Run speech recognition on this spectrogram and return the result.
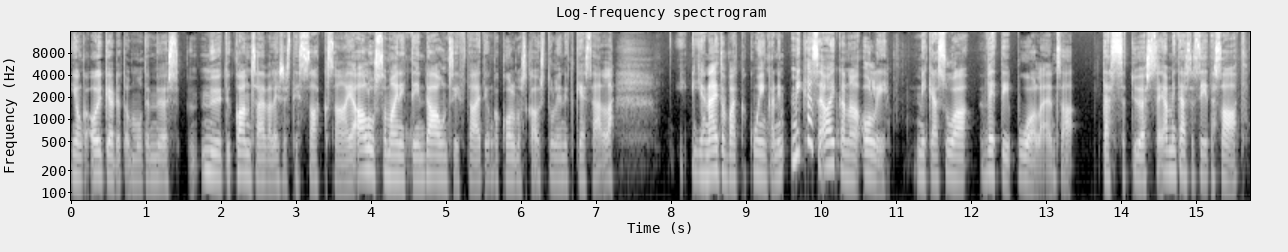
jonka oikeudet on muuten myös myyty kansainvälisesti Saksaan. Ja alussa mainittiin Downsiftait, jonka kolmoskaus tuli nyt kesällä. Ja näitä on vaikka kuinka. Niin mikä se aikana oli, mikä sua veti puoleensa tässä työssä ja mitä sä siitä saat?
